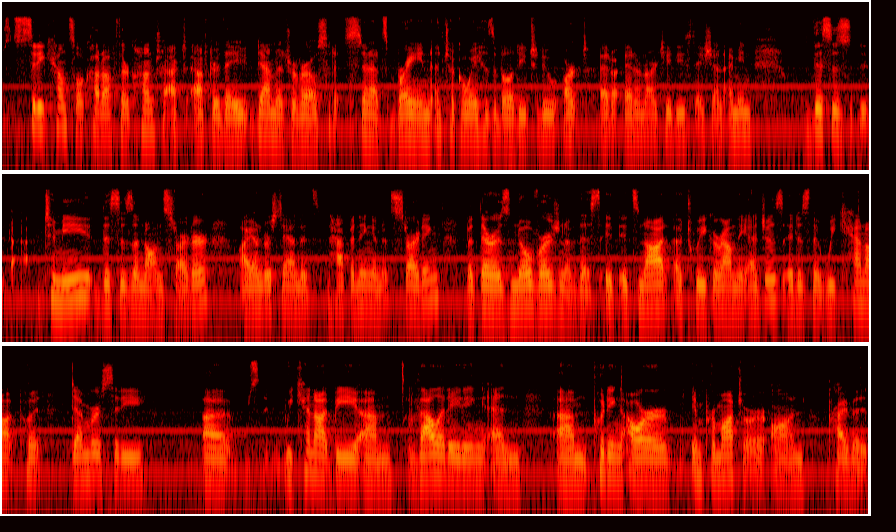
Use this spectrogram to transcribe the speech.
City council cut off their contract after they damaged Rivero Sinet's brain and took away his ability to do art at, at an RTD station. I mean, this is, to me, this is a non-starter. I understand it's happening and it's starting, but there is no version of this. It, it's not a tweak around the edges. It is that we cannot put Denver City uh, we cannot be um, validating and um, putting our imprimatur on private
